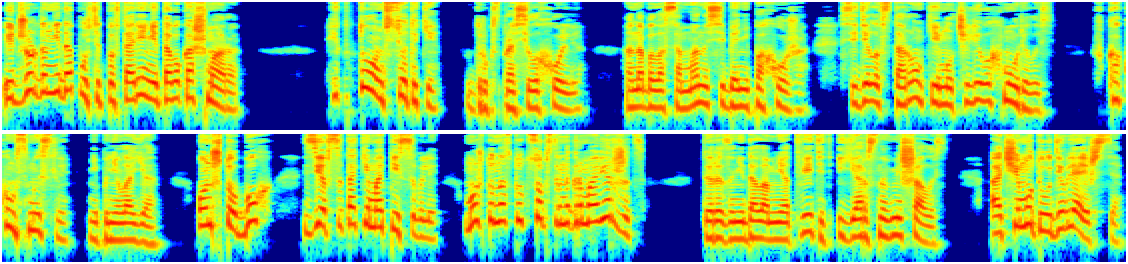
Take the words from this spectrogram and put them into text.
и Джордан не допустит повторения того кошмара. «И кто он все-таки?» — вдруг спросила Холли. Она была сама на себя не похожа. Сидела в сторонке и молчаливо хмурилась. «В каком смысле?» — не поняла я. «Он что, бог? Зевса таким описывали. Может, у нас тут, собственно, громовержец?» Тереза не дала мне ответить и яростно вмешалась. «А чему ты удивляешься?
